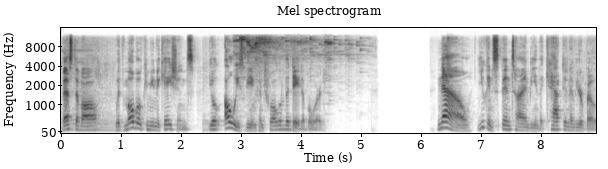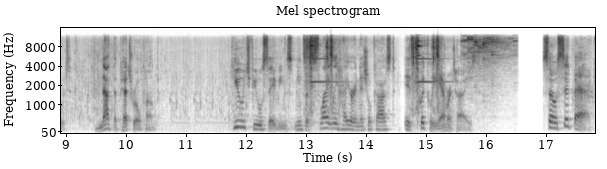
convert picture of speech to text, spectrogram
Best of all, with mobile communications, you'll always be in control of the data board. Now, you can spend time being the captain of your boat, not the petrol pump. Huge fuel savings means a slightly higher initial cost is quickly amortized. So sit back,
